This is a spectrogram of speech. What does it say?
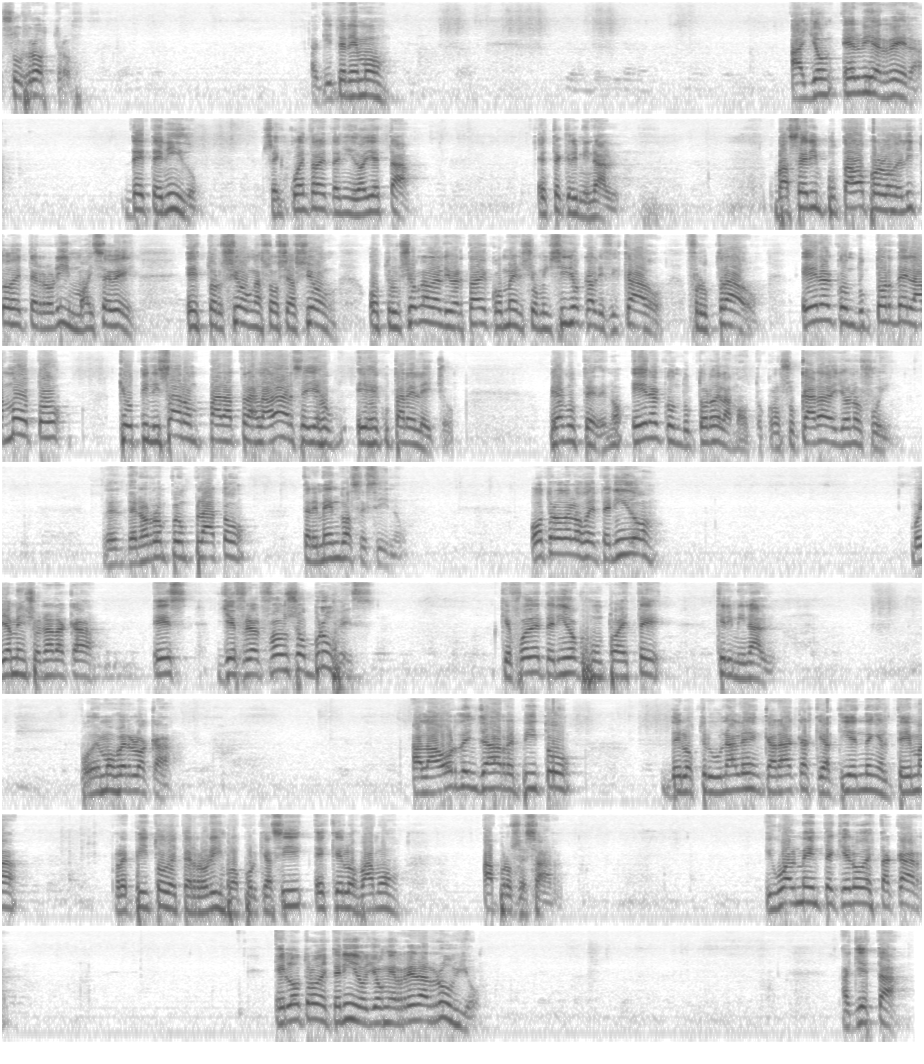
su rostro. Aquí tenemos a John Hervey Herrera, detenido, se encuentra detenido, ahí está, este criminal. va a ser imputado por los delitos de terrorismo, ahí se ve, extorsión, asociación, obstrucción a la libertad de comercio, homicidio calificado, frustrado. Era el conductor de la moto que utilizaron para trasladarse y ejecutar el hecho. Vean ustedes, ¿no? Era el conductor de la moto, con su cara de yo no fui. De, no romper un plato, tremendo asesino. Otro de los detenidos, voy a mencionar acá, es Jeffrey Alfonso Brujes, que fue detenido junto a este criminal. Podemos verlo acá. A la orden ya, repito, de los tribunales en Caracas que atienden el tema, repito, de terrorismo, porque así es que los vamos a procesar. Igualmente quiero destacar el otro detenido, John Herrera Rubio. Aquí está.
